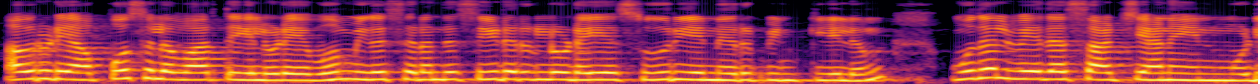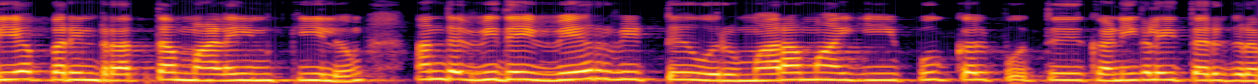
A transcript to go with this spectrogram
அவருடைய அப்போசல வார்த்தைகளுடையவும் மிக சிறந்த சீடர்களுடைய சூரிய நெருப்பின் கீழும் முதல் வேத சாட்சியான என் முடியப்பரின் இரத்த மலையின் கீழும் அந்த விதை வேர்விட்டு ஒரு மரமாகி பூக்கள் பூத்து கனிகளை தருகிற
